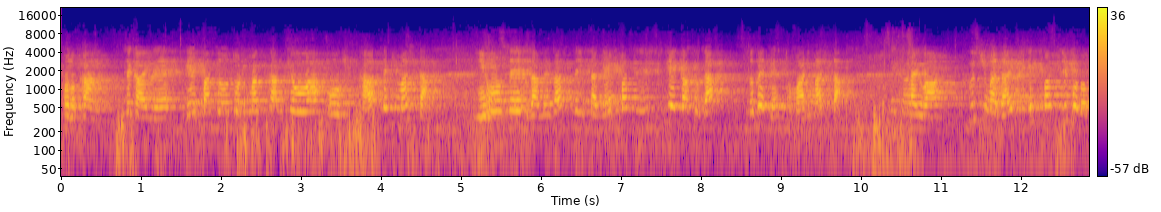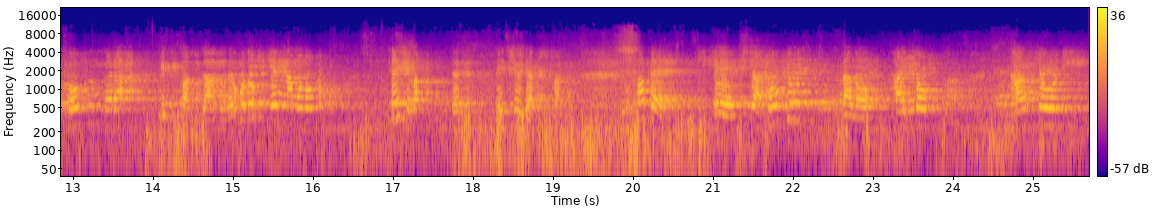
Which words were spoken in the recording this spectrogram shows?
す。この間世界で原発を取り巻く環境は大きく変わってきました。日本政府が目指していた原発輸出計画が全て止まりました。世界は福島第一原発事故の教訓から原発がどれほど危険なものかしてしまったんです注略します。さて、えー、記者東京らの排気環境に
